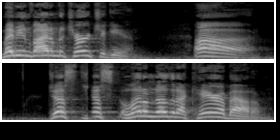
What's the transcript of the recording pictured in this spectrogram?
Maybe invite them to church again. Uh, just, just let them know that I care about them.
